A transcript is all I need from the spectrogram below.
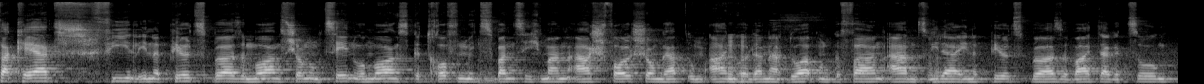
verkehrt, viel in der Pilzbörse, morgens schon um 10 Uhr morgens getroffen mit 20 Mann, Arsch voll schon gehabt, um 1 Uhr dann nach Dortmund gefahren, abends wieder in der Pilzbörse weitergezogen.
